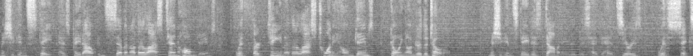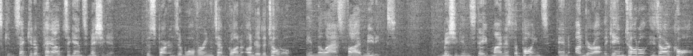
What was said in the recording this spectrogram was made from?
Michigan State has paid out in 7 of their last 10 home games, with 13 of their last 20 home games going under the total. Michigan State has dominated this head to head series with six consecutive payouts against Michigan. The Spartans and Wolverines have gone under the total in the last five meetings. Michigan State minus the points and under on the game total is our call.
